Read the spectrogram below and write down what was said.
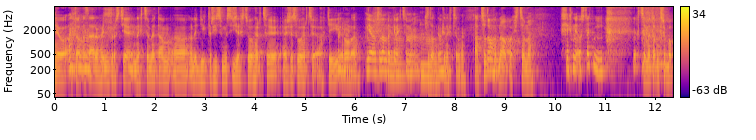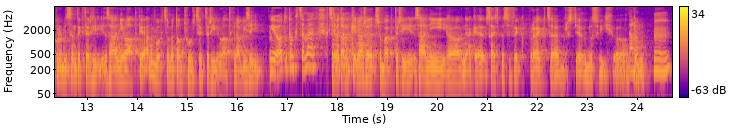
Jo, a to a zároveň prostě nechceme tam uh, lidi, kteří si myslí, že chcou herci, že jsou herci a chtějí mm-hmm. role. Jo, to tam taky jo. nechceme. No. To tam taky nechceme. A co tam naopak chceme? Všechny ostatní. Chceme tam třeba producenty, kteří zhání látky, anebo chceme tam tvůrci, kteří látky nabízejí? Jo, to tam chceme. Chceme, chceme tam, tam kinaře třeba, kteří zhání uh, nějaké site-specific projekce prostě do svých uh, ano. kin. Mm.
